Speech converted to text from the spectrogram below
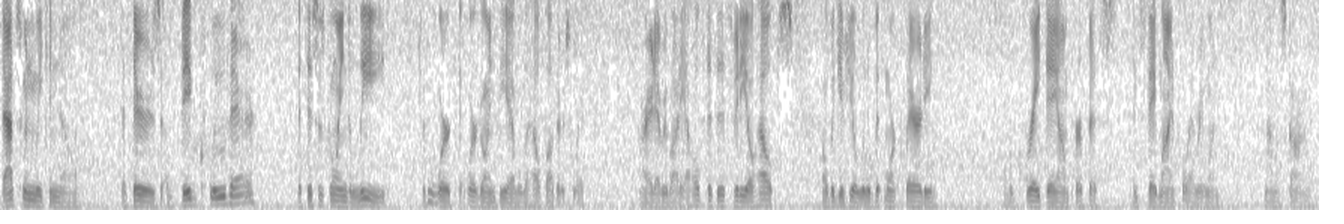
That's when we can know that there's a big clue there that this is going to lead to the work that we're going to be able to help others with. All right, everybody, I hope that this video helps. I hope it gives you a little bit more clarity. Have a great day on purpose and stay mindful, everyone. Namaskaram.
